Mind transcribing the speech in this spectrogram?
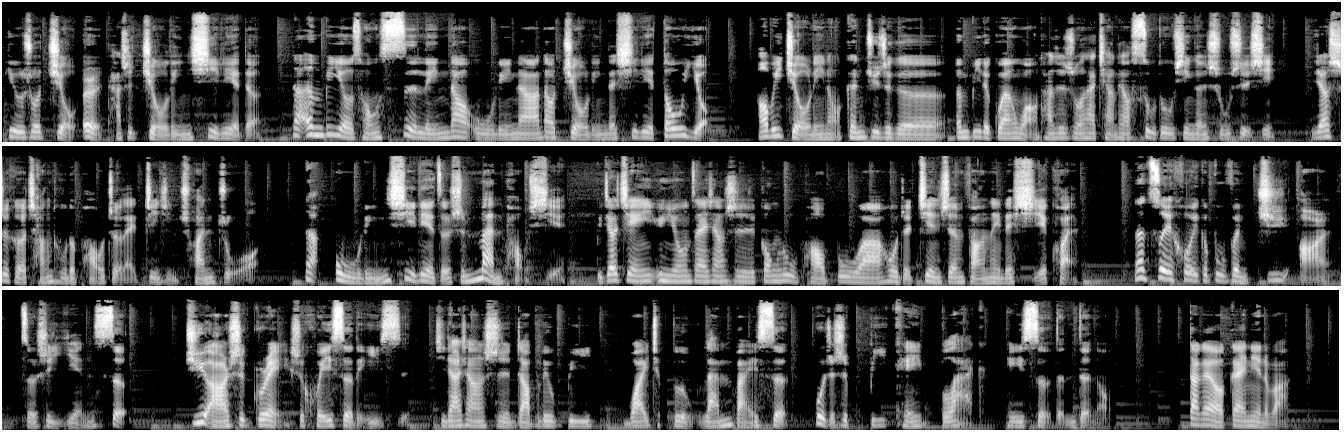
譬如说九二，它是九零系列的。那 NB 有从四零到五零啊，到九零的系列都有。好比九零哦，根据这个 NB 的官网，它是说它强调速度性跟舒适性，比较适合长途的跑者来进行穿着。那五零系列则是慢跑鞋，比较建议运用在像是公路跑步啊或者健身房内的鞋款。那最后一个部分 GR 则是颜色，GR 是 gray 是灰色的意思，其他像是 WB white blue 蓝白色或者是 BK black。黑色等等哦，大概有概念了吧？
